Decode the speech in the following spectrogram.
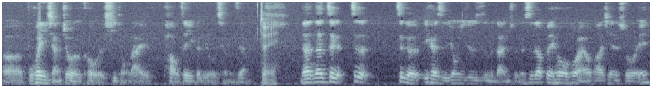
呃不会影响旧的 code 的系统来跑这一个流程这样。对，那那这个这个这个一开始用意就是这么单纯，但是到背后后来我发现说，诶、欸，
